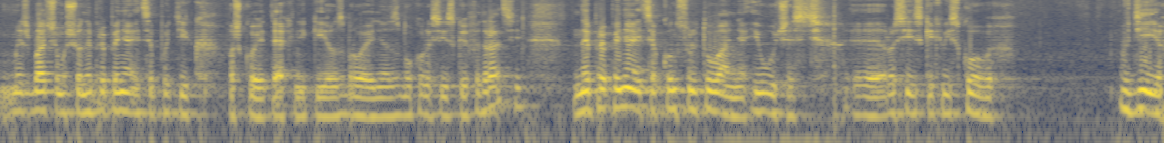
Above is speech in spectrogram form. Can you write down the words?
ми ж бачимо, що не припиняється потік важкої техніки і озброєння з боку Російської Федерації, не припиняється консультування і участь е, російських військових в діях,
